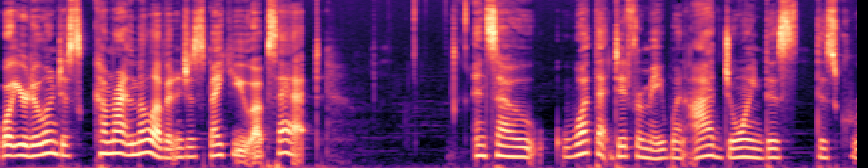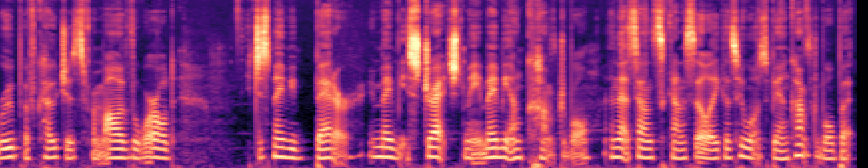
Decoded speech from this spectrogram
what you're doing. Just come right in the middle of it and just make you upset. And so, what that did for me when I joined this this group of coaches from all over the world it just made me better. It made me it stretched me. It made me uncomfortable. And that sounds kind of silly because who wants to be uncomfortable? But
